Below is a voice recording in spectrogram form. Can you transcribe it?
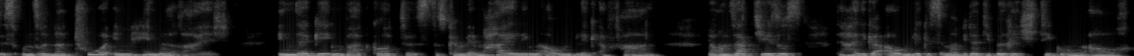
ist unsere Natur im Himmelreich, in der Gegenwart Gottes. Das können wir im heiligen Augenblick erfahren. Darum sagt Jesus, der heilige Augenblick ist immer wieder die Berichtigung auch.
